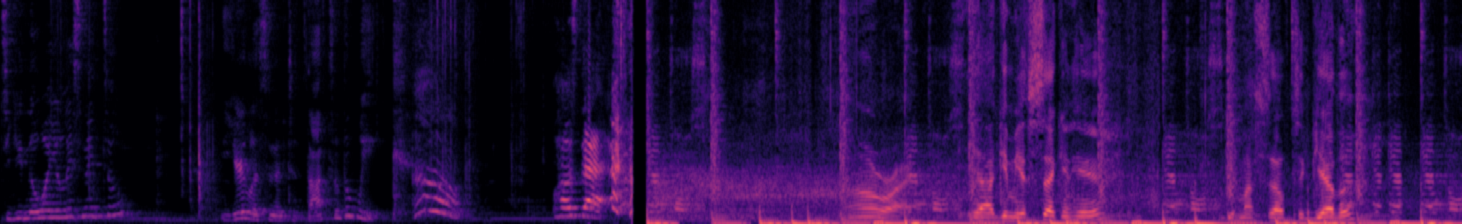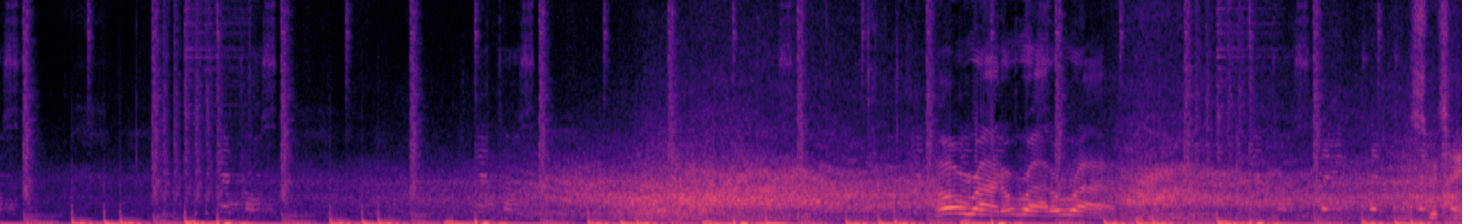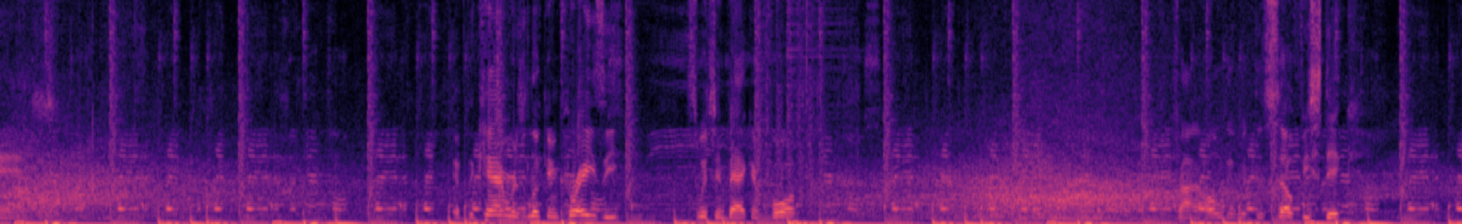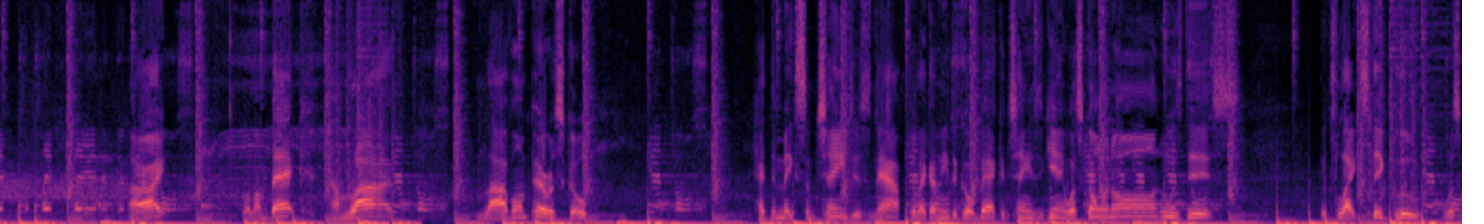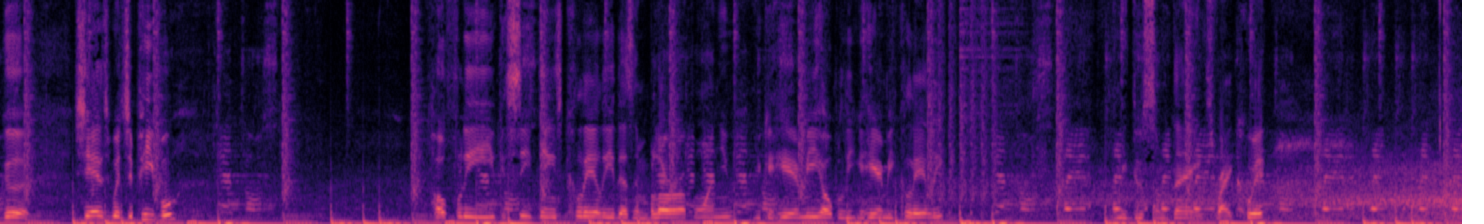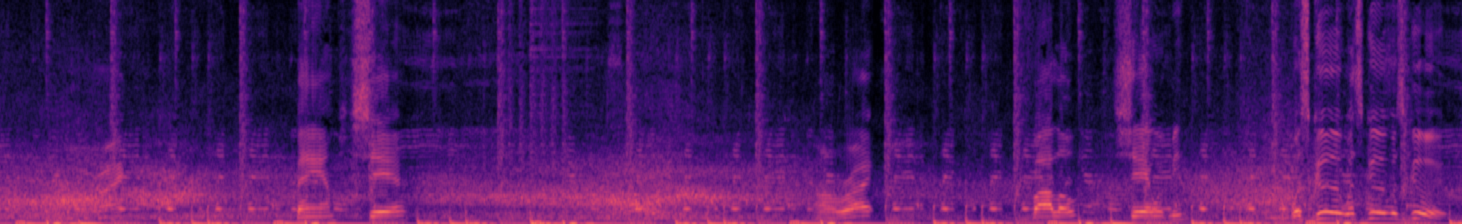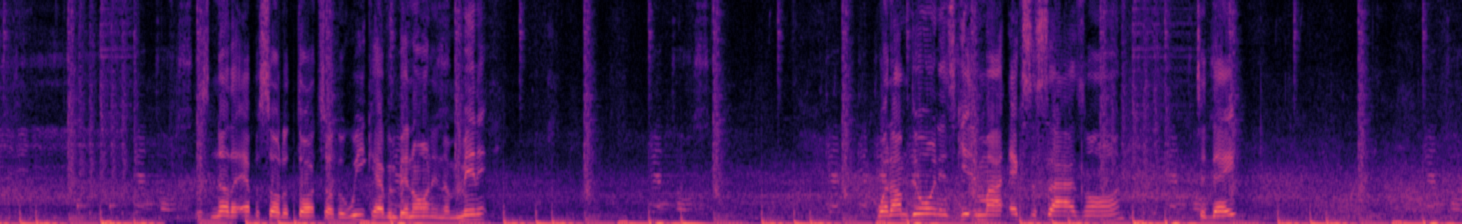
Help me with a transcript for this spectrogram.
Do you know what you're listening to? You're listening to Thoughts of the Week. Oh, how's that? All right. Yeah, give me a second here. Get myself together. All right, all right, all right. Switch hands. If the camera's looking crazy, switching back and forth. Trying to hold it with this selfie stick. All right. Well, I'm back. I'm live. I'm live on Periscope. Had to make some changes. Now I feel like I need to go back and change again. What's going on? Who is this? Looks like stick glue. What's good? Share this with your people. Hopefully you can see things clearly. It doesn't blur up on you. You can hear me. Hopefully you can hear me clearly. Let me do some things right quick. Alright. Bam. Share. Alright. Follow. Share with me. What's good? What's good? What's good? Another episode of Thoughts of the Week. Haven't been on in a minute. What I'm doing is getting my exercise on today.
